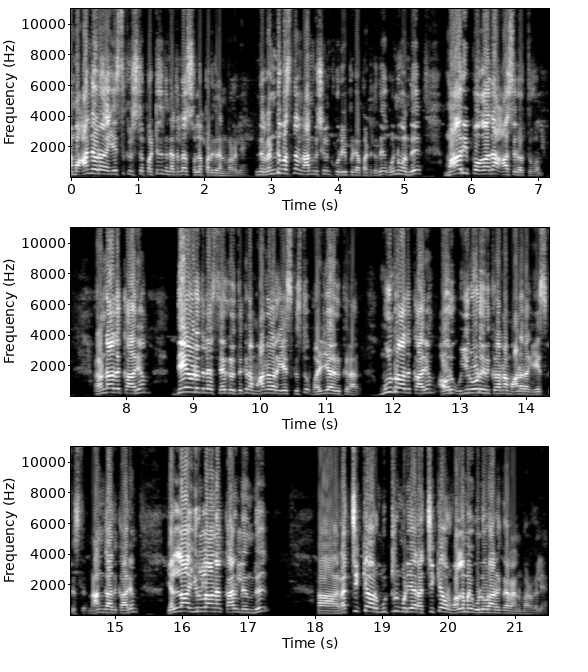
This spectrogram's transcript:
நம்ம ஆண்டவராக இயேசு கிறிஸ்து பற்றி இந்த இடத்துல சொல்லப்படுகிறது நண்பர்களே. இந்த ரெண்டு வருஷத்துல நான்கு விஷயங்களுக்கு குறிப்பிடப்பட்டிருக்குது. ஒன்று வந்து மாறி போகாத ஆசீர்வத்துவம் ரெண்டாவது காரியம் தேவனிடத்தில் சேர்க்கிறதுக்கு நம்ம ஆண்டவராக இயேசு கிறிஸ்து வழியாக இருக்கிறார். மூன்றாவது காரியம் அவர் உயிரோடு இருக்கிறார் நம்ம ஆண்டவராக இயேசு கிறிஸ்து. நான்காவது காரியம் எல்லா இருளான காரிலிருந்து ரச்சிக்க அவர் முற்றுமுடியா ரச்சிக்க அவர் வல்லமை உள்ளவராக இருக்கிறார் நண்பர்களே.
